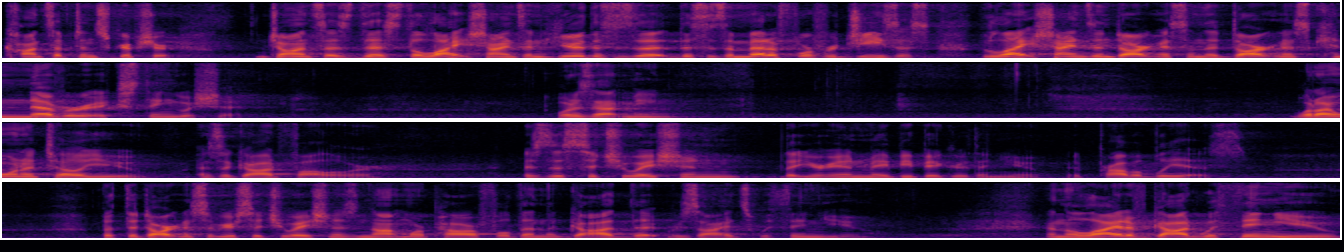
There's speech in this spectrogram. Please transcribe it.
concept in Scripture? John says this the light shines, and here this is, a, this is a metaphor for Jesus. The light shines in darkness, and the darkness can never extinguish it. What does that mean? What I want to tell you as a God follower is this situation that you're in may be bigger than you. It probably is. But the darkness of your situation is not more powerful than the God that resides within you. And the light of God within you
